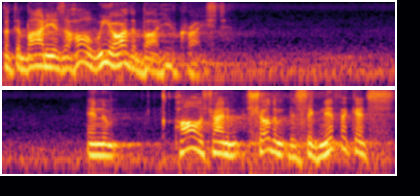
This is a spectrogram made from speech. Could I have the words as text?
But the body as a whole, we are the body of Christ. And the Paul is trying to show them the significance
